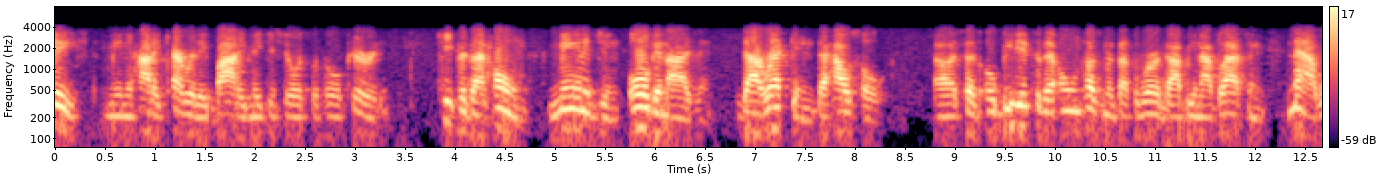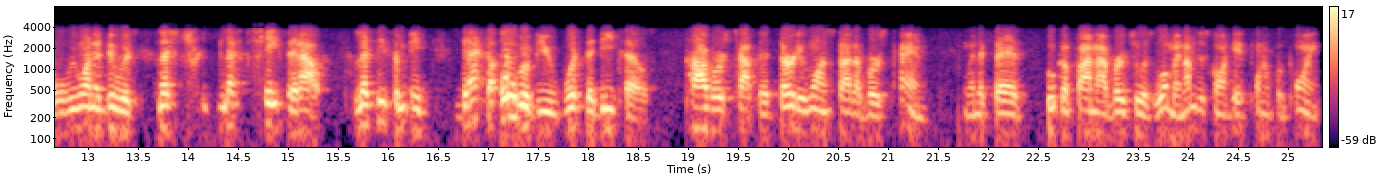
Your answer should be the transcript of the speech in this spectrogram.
Chaste, meaning how they carry their body, making sure it's with all purity. Keepers at home, managing, organizing, directing the household. Uh, it says, obedient to their own husbands, that the word of God be not blasphemed. Now, what we want to do is let's let's chase it out. Let's see some. It, that's the overview with the details. Proverbs chapter 31, start at verse 10, when it says, who can find our virtuous woman. I'm just going to hit point for point.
